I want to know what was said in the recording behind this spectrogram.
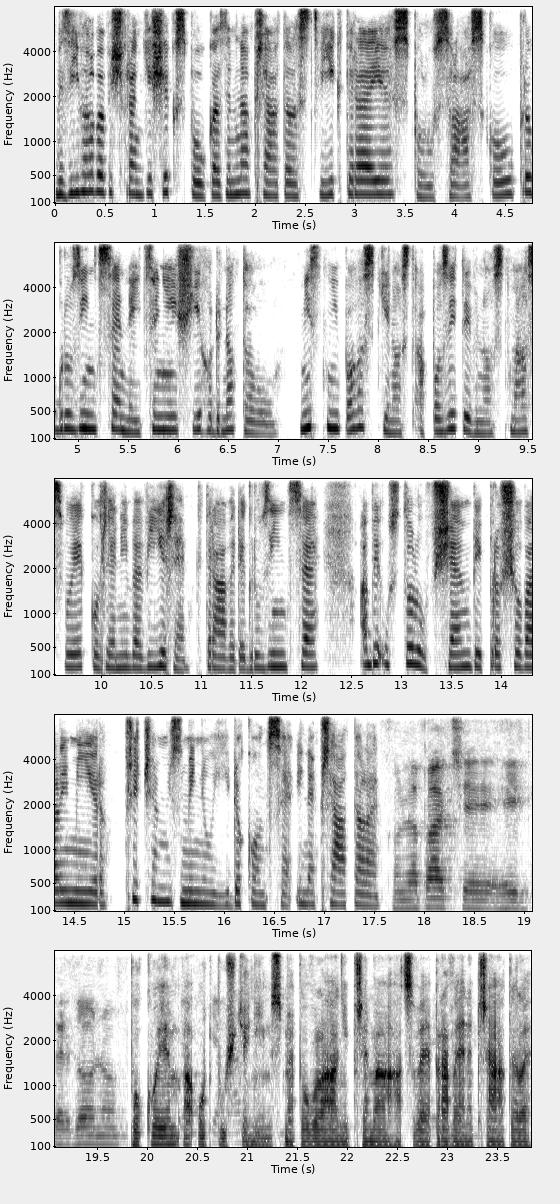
Vyzýval papež František s poukazem na přátelství, které je spolu s láskou pro Gruzínce nejcennější hodnotou. Místní pohostinnost a pozitivnost má svoje kořeny ve víře, která vede Gruzínce, aby u stolu všem vyprošovali mír, přičemž zmiňují dokonce i nepřátele. E Pokojem a odpuštěním jsme povoláni přemáhat své pravé nepřátele,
